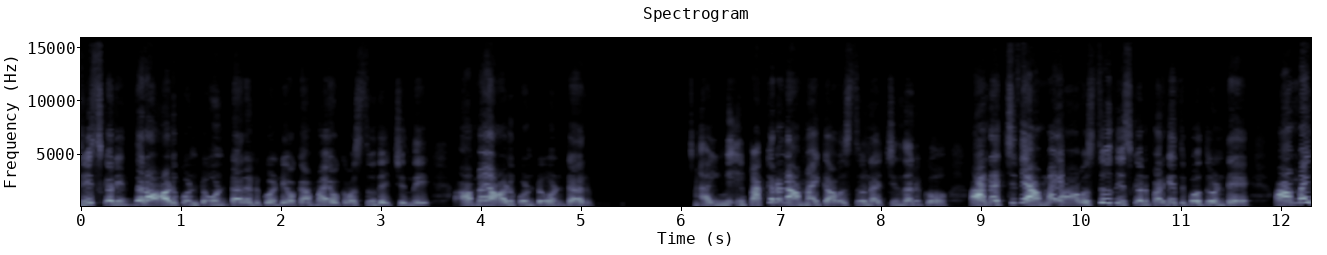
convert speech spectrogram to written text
తీసుకొని ఇద్దరు ఆడుకుంటూ ఉంటారనుకోండి. ఒక అమ్మాయి ఒక వస్తువు తెచ్చింది. ఆ అమ్మాయి ఆడుకుంటూ ఉంటారు. ఈ పక్కన ఉన్న అమ్మాయికి ఆ వస్తువు నచ్చింది అనుకో ఆ నచ్చింది ఆ అమ్మాయి ఆ వస్తువు తీసుకొని పరిగెత్తిపోతుంటే ఆ అమ్మాయి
